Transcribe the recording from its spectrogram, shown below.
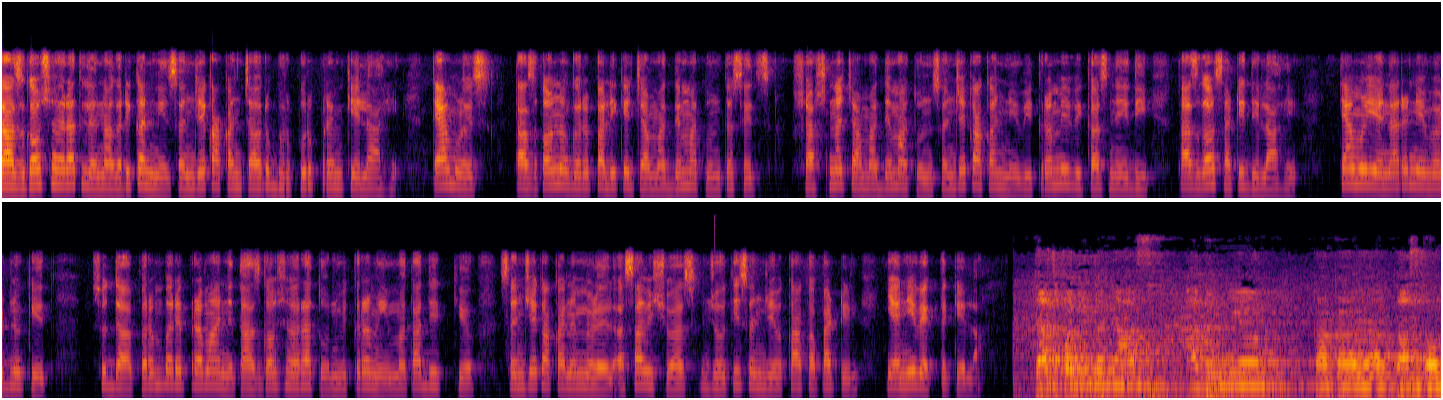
तासगाव शहरातल्या नागरिकांनी संजय काकांच्यावर भरपूर प्रेम केलं आहे. त्यामुळेच तासगाव नगरपालिकेच्या माध्यमातून तसेच शासनाच्या माध्यमातून संजय काकांनी विक्रमी विकास निधी तासगावसाठी दिला आहे. त्यामुळे येणाऱ्या निवडणुकीत सुद्धा परंपरेप्रमाणे तासगाव शहरातून विक्रमी मताधिक्य संजय काकांना मिळेल असा विश्वास ज्योती संजय काका पाटील यांनी व्यक्त केला. त्याच पद्धतीने आज आदरणीय काका या तासगाव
